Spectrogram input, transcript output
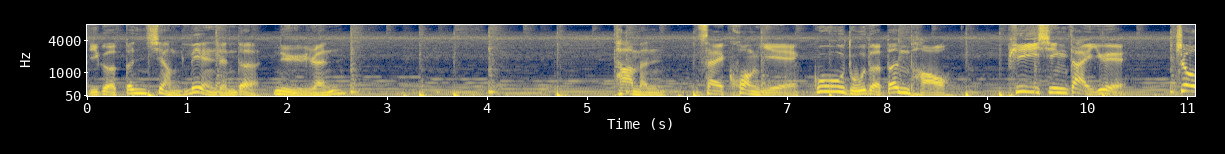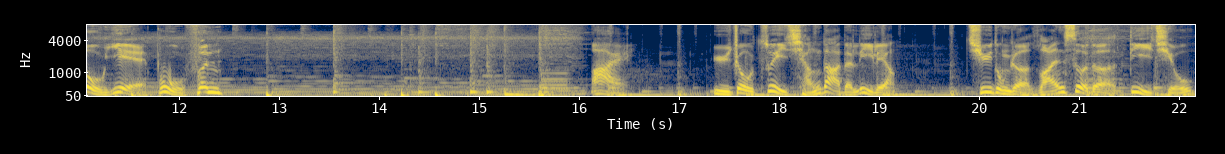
一个奔向恋人的女人，他们在旷野孤独的奔跑，披星戴月，昼夜不分。爱，宇宙最强大的力量，驱动着蓝色的地球。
